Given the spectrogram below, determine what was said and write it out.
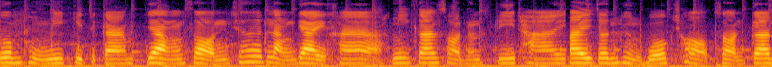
รวมถึงมีกิจกรรมอย่างสอนเชิดหนังใหญ่ค่ะ มีการสอนดนตรีไทย ไปจนถึงเวิร์กช็อปสอนการ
